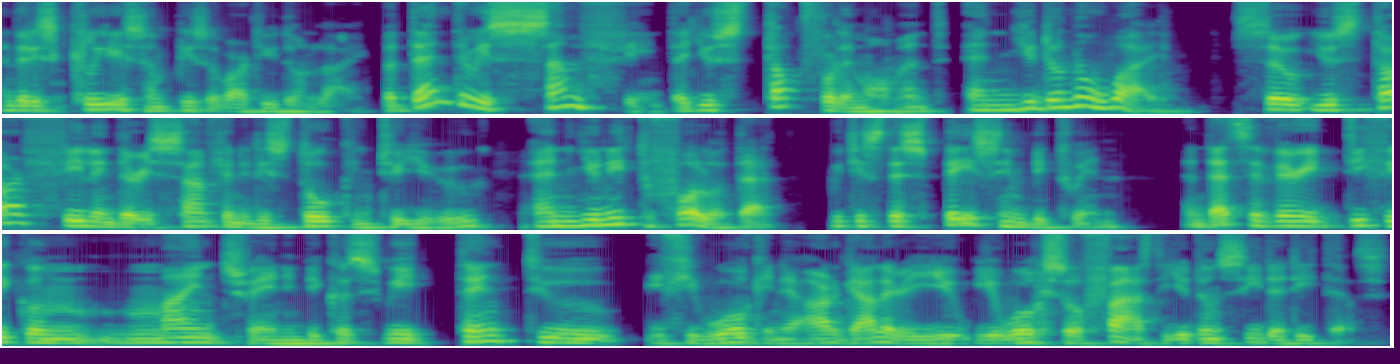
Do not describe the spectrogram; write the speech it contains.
and there is clearly some piece of art you don't like. But then there is something that you stop for a moment and you don't know why. So you start feeling there is something that is talking to you, and you need to follow that, which is the space in between. And that's a very difficult mind training because we tend to, if you walk in an art gallery, you, you walk so fast that you don't see the details.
